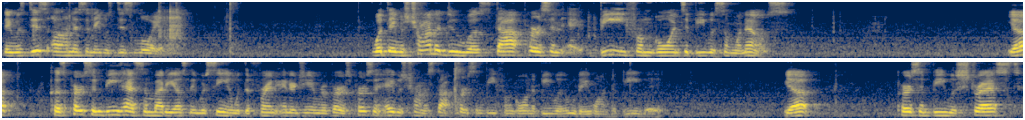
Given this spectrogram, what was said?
They was dishonest and they was disloyal. What they was trying to do was stop person B from going to be with someone else. Yep. Because person B had somebody else they were seeing with the friend energy in reverse. Person A was trying to stop person B from going to be with who they wanted to be with. Yep. Person B was stressed.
